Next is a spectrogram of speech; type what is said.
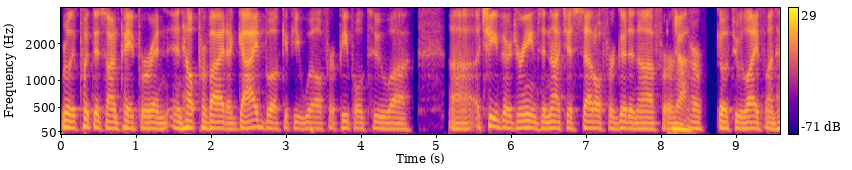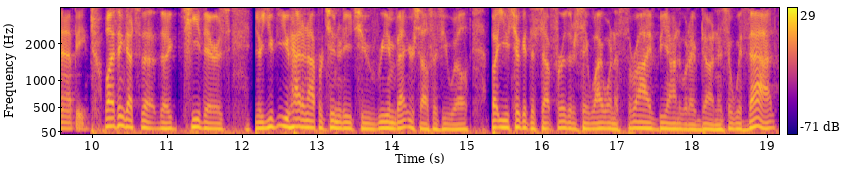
really put this on paper and and help provide a guidebook, if you will, for people to. Uh, uh, achieve their dreams and not just settle for good enough or, yeah. or go through life unhappy. Well, I think that's the the key. There is, you know, you you had an opportunity to reinvent yourself, if you will, but you took it the step further to say, "Well, I want to thrive beyond what I've done." And so, with that,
